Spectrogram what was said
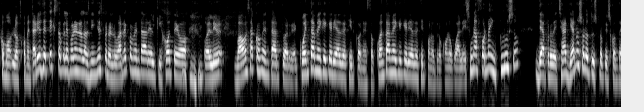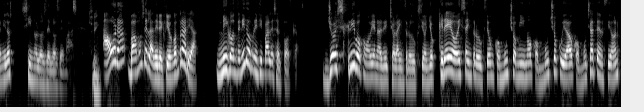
como los comentarios de texto que le ponen a las niñas, pero en lugar de comentar el Quijote o, o el libro, vamos a comentar tu arte. Cuéntame qué querías decir con esto, cuéntame qué querías decir con otro, con lo cual es una forma incluso de aprovechar ya no solo tus propios contenidos, sino los de los demás. Sí. Ahora vamos en la dirección contraria. Mi contenido principal es el podcast. Yo escribo, como bien has dicho, la introducción. Yo creo esa introducción con mucho mimo, con mucho cuidado, con mucha atención,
